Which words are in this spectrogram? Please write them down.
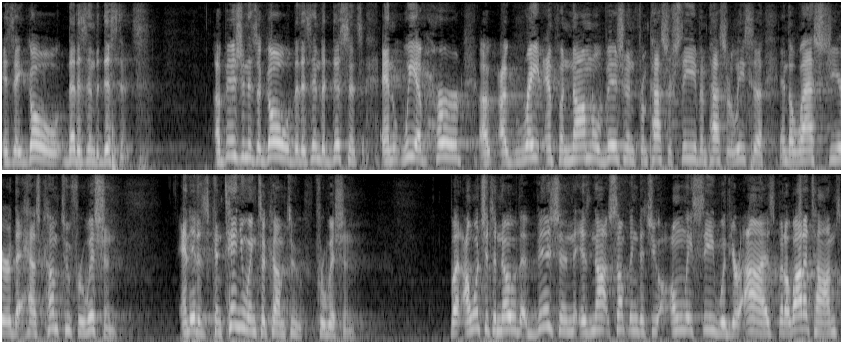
is a goal that is in the distance. A vision is a goal that is in the distance. And we have heard a, a, great and phenomenal vision from Pastor Steve and Pastor Lisa in the last year that has come to fruition. And it is continuing to come to fruition. But I want you to know that vision is not something that you only see with your eyes, but a lot of times,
